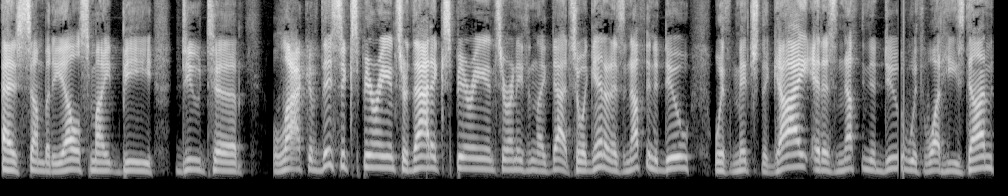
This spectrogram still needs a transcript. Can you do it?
as somebody else might be due to lack of this experience or that experience or anything like that. So again, it has nothing to do with Mitch the guy. It has nothing to do with what he's done.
